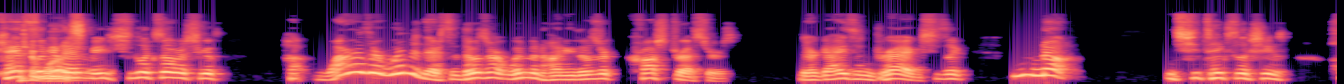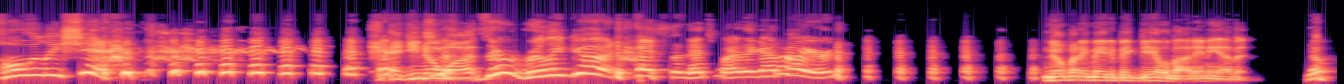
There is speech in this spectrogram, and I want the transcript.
Kat's It looking was. at me. She looks over. She goes, "Why are there women there?" I said, "Those aren't women, honey. Those are cross dressers. They're guys in drag." She's like, "No." And she takes a look. She goes, "Holy shit!" and you know goes, what? They're really good. I said, "That's why they got hired." Nobody made a big deal about any of it. Nope.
